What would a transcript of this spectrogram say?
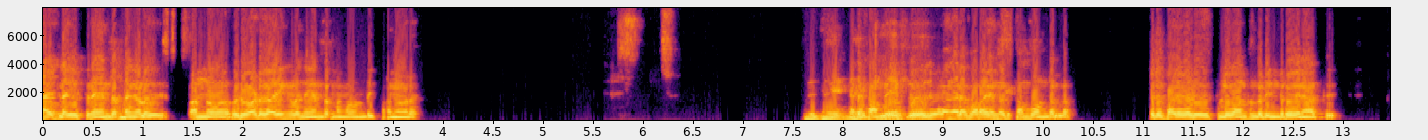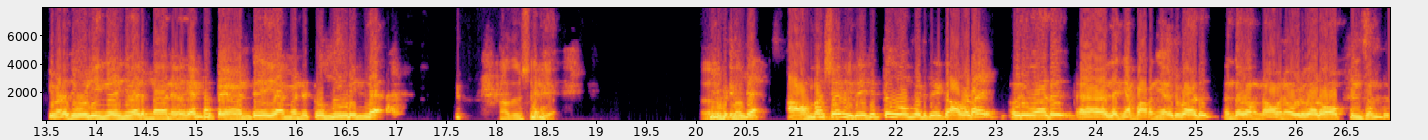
നൈറ്റ് ലൈഫ് നിയന്ത്രണങ്ങൾ വന്ന് ഒരുപാട് കാര്യങ്ങൾ നിയന്ത്രണങ്ങളുണ്ട് ഈ പറഞ്ഞ പോലെ. അങ്ങനെ പറയുന്ന ഒരു സംഭവം ഉണ്ടല്ലോ. ഒരു പരിപാടി പുള്ളി പറഞ്ഞിട്ടുണ്ട് ഒരു ഇന്റർവ്യൂവിനകത്ത് ഇവിടെ ജോലിയും കഴിഞ്ഞ് വരുന്നവന് എന്റർടൈൻമെന്റ് ചെയ്യാൻ വേണ്ടിട്ട് ഒന്നും ഇവിടെ ഇല്ല. അതും ശരിയാ. അവൻ പക്ഷെ വിദേശത്ത് പോകുമ്പോഴത്തേക്ക് അവിടെ ഒരുപാട് അല്ല ഞാൻ പറഞ്ഞ ഒരുപാട് എന്താ പറഞ്ഞു അവന് ഒരുപാട് ഓപ്ഷൻസ് ഉണ്ട്.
